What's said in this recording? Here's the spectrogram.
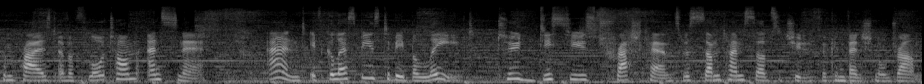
comprised of a floor tom and snare. And, if Gillespie is to be believed, two disused trash cans were sometimes substituted for conventional drums.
